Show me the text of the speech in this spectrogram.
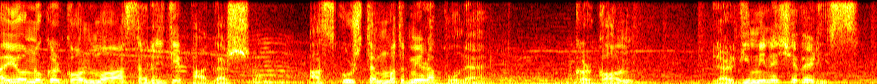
Ajo nuk kërkon më as rritje pagash, as kushte më të mira pune. Kërkon largimin e qeverisë.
